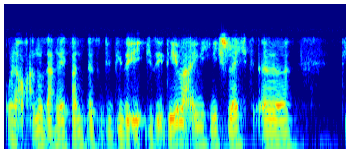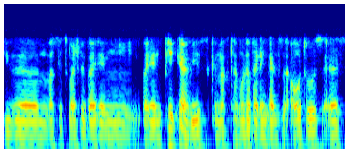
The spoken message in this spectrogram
Oder auch andere Sachen. Ich fand das, diese, diese Idee war eigentlich nicht schlecht. Äh, diese, was wir zum Beispiel bei den, bei den PKWs gemacht haben oder bei den ganzen Autos ist,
